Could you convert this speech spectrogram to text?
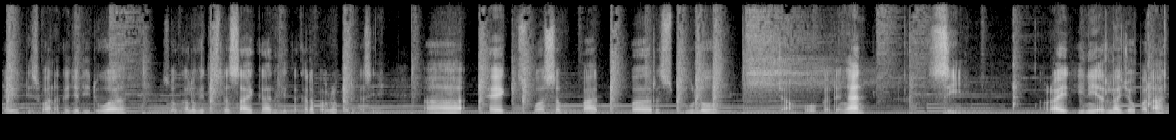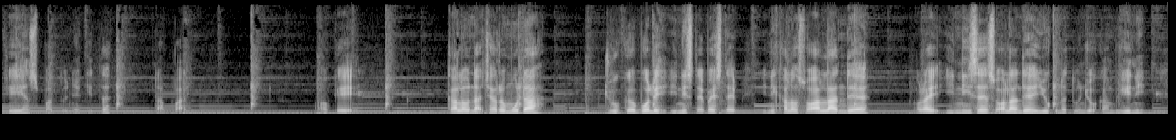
Okay this one akan jadi 2 so kalau kita selesaikan kita akan dapat berapa dekat sini? Uh, x kuasa 4 per 10 campurkan dengan c. Alright ini adalah jawapan akhir yang sepatutnya kita dapat. Ok kalau nak cara mudah juga boleh. Ini step by step. Ini kalau soalan dia alright ini saya soalan dia you kena tunjukkan begini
